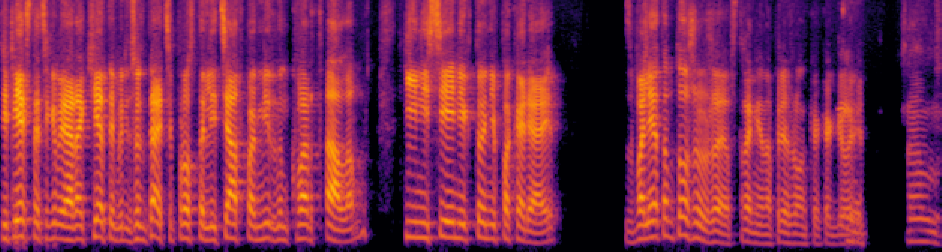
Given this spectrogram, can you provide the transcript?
Теперь, кстати говоря, ракеты в результате просто летят по мирным кварталам. Енисей никто не покоряет. С балетом тоже уже в стране напряженка, как говорят. Там,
